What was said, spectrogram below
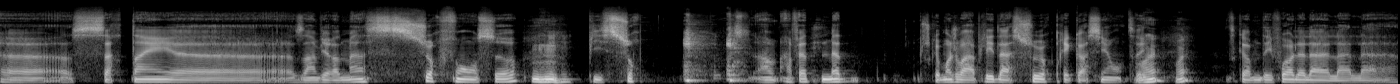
euh, certains euh, environnements surfont ça, Mhm. puis sur, en, en fait, mettre ce que moi je vais appeler de la surprécaution. Ouais, ouais. C'est comme des fois là, la, la- la-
